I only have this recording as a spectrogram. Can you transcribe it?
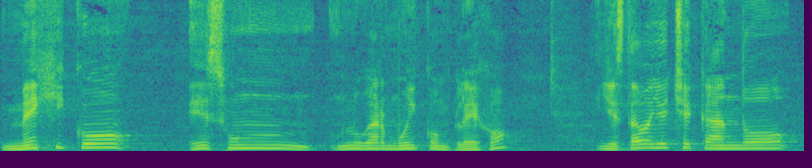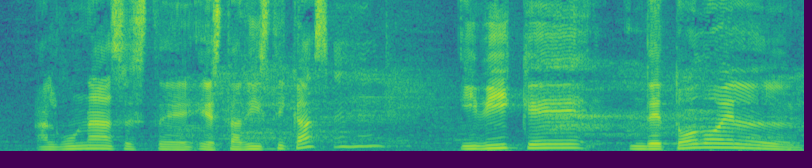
México es un, un lugar muy complejo y estaba yo checando algunas este, estadísticas y vi que de todo el,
